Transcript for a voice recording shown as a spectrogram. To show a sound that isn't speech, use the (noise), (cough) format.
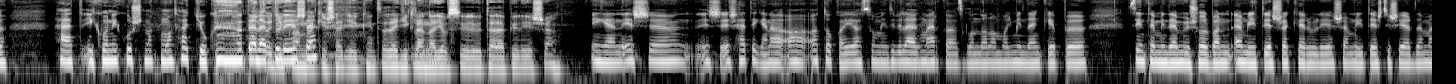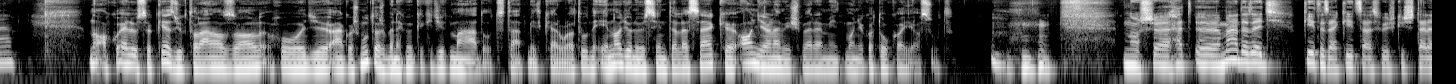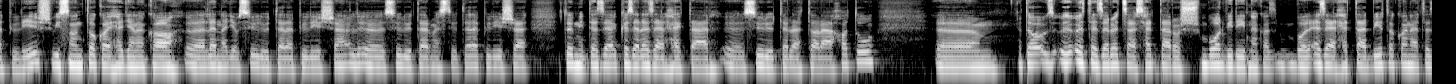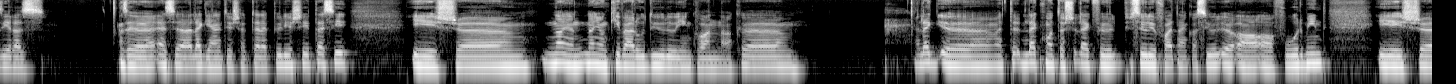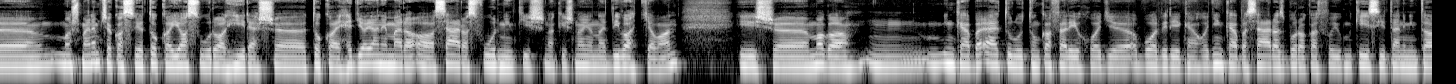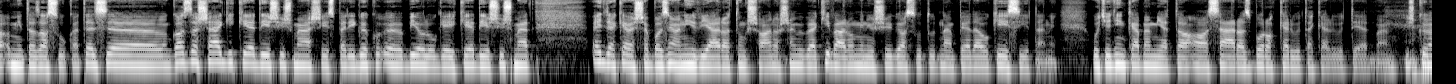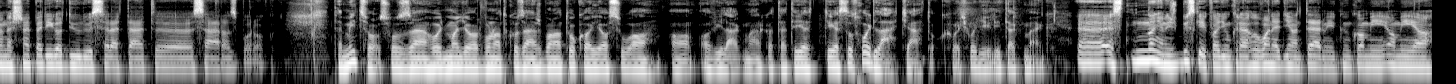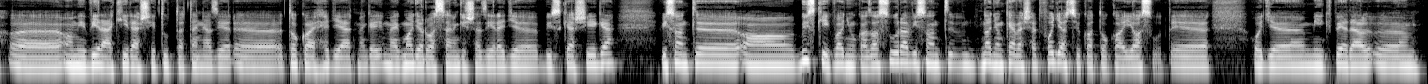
hát ikonikusnak mondhatjuk hát a települése. Hát is egyébként az egyik legnagyobb szőlő települése. Igen, és, és, és hát igen, a, a Tokai Asszú, mint világmárka, azt gondolom, hogy mindenképp szinte minden műsorban említésre kerül, és említést is érdemel. Na, akkor először kezdjük talán azzal, hogy Ákos, mutasd be nekünk egy kicsit mádot, tehát mit kell róla tudni. Én nagyon őszinte leszek, annyira nem ismerem, mint mondjuk a Tokai Asszút. (laughs) Nos, hát Mád ez egy 2200 fős kis település, viszont Tokajhegyenek a legnagyobb szőlőtelepülése, szőlőtermesztő települése több mint ezer, közel 1000 hektár szőlőterület található. Hát az 5500 hektáros borvidéknek azból 1000 hektár birtokon, hát azért az, az, ez a legjelentősebb települését teszi, és nagyon, nagyon kiváló dűlőink vannak leg, hát legfontos, legfőbb szőlőfajtánk a, szül, a, a furmint, és ö, most már nem csak az, hogy a Tokai Asszúról híres ö, Tokaj hegyi, hanem már a, a száraz furmint kisnak is nagyon nagy divatja van, és ö, maga m, mm, inkább eltúlultunk afelé, hogy a borvidéken, hogy inkább a száraz borokat fogjuk készíteni, mint, a, mint az asszúkat. Ez ö, gazdasági kérdés is, másrészt pedig ö, ö, biológiai kérdés is, mert egyre kevesebb az olyan ívjáratunk sajnos, amiben kiváló minőségű asszút tudnám például készíteni készíteni. Úgyhogy inkább emiatt a, a száraz borok kerültek előtérben, és különösen pedig a dűlőszeletált száraz borok. Te mit szólsz hozzá, hogy magyar vonatkozásban a Tokai Asszú a, a, a világmárka? Tehát ti ezt ott hogy látjátok, vagy hogy élitek meg? Ezt nagyon is büszkék vagyunk rá, hogy van egy olyan termékünk, ami, ami, a, ami világhíressé tudta tenni azért Tokaj-hegyet, meg, meg Magyarországnak is azért egy büszkesége. Viszont a büszkék vagyunk az aszúra, viszont nagyon keveset fogyasztjuk a Tokai Asszút, hogy míg például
